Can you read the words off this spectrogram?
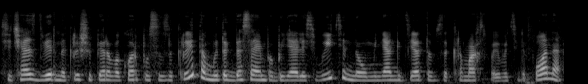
Сейчас дверь на крышу первого корпуса закрыта, мы тогда сами побоялись выйти, но у меня где-то в закромах своего телефона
